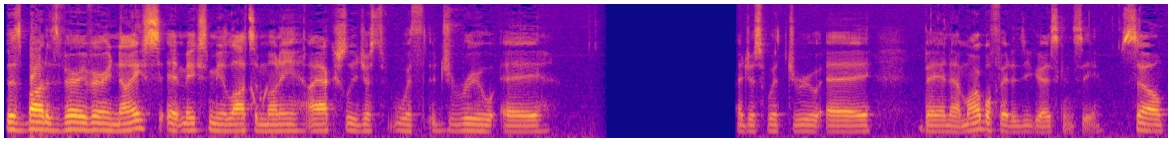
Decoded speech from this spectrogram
This bot is very, very nice. It makes me lots of money. I actually just withdrew a... I just withdrew a Bayonet Marble Fade as you guys can see. So,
